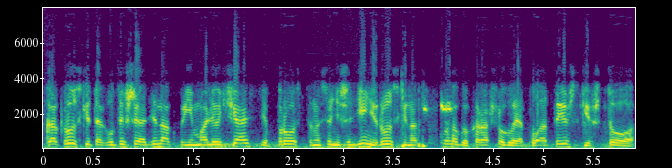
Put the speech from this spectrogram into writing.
Как русские, так и латыши одинаково принимали участие. Просто на сегодняшний день русские настолько много хорошо говорят по-латышски, что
